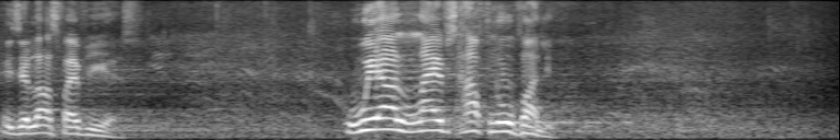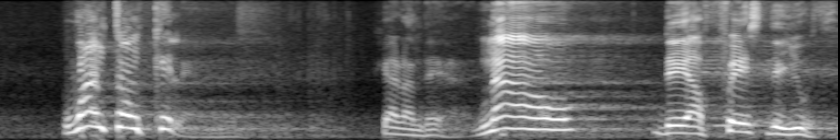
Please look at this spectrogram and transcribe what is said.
is the last five years, where lives have no value. Wanton killings here and there. Now they have faced the youth.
